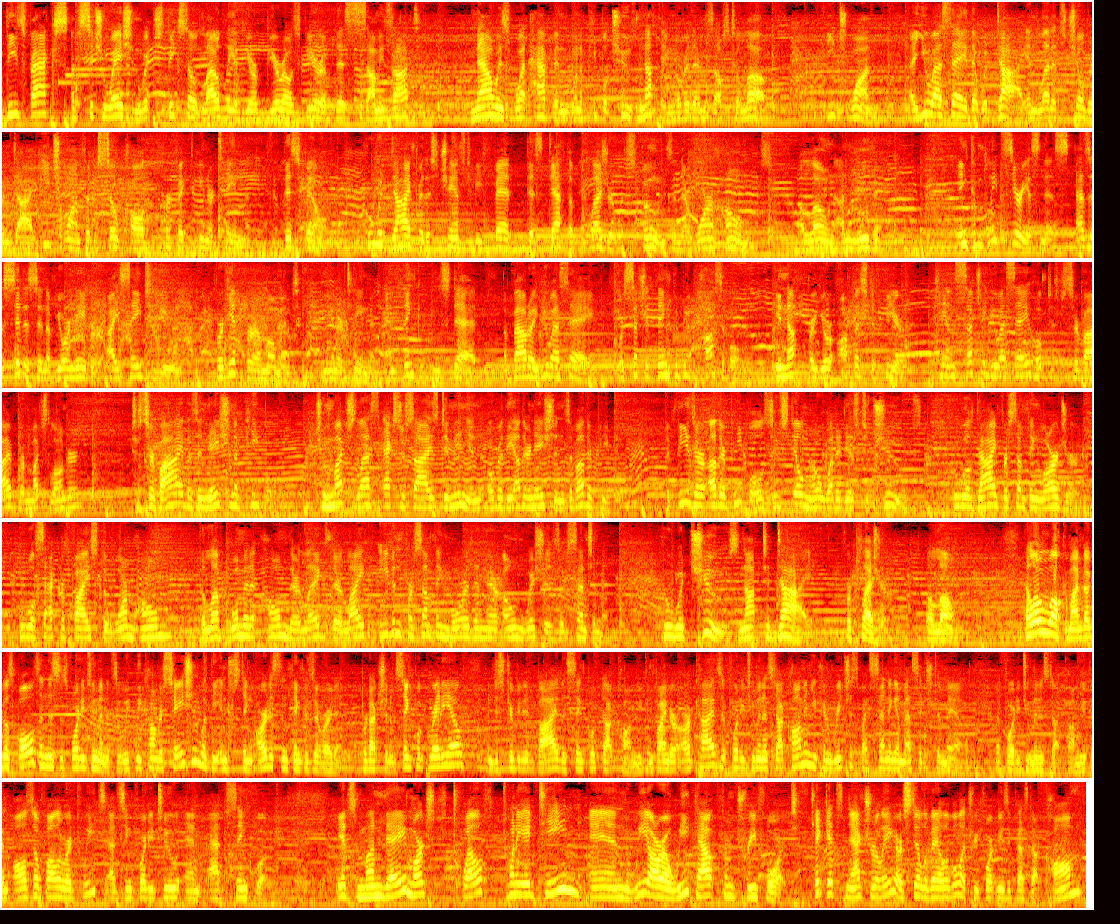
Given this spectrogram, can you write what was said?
These facts of situation, which speak so loudly of your bureau's fear of this samizdat, now is what happened when a people choose nothing over themselves to love. Each one, a USA that would die and let its children die, each one for the so called perfect entertainment, this film. Who would die for this chance to be fed this death of pleasure with spoons in their warm homes, alone, unmoving? In complete seriousness, as a citizen of your neighbor, I say to you, forget for a moment the entertainment and think instead about a USA where such a thing could be possible. Enough for your office to fear. Can such a USA hope to survive for much longer? To survive as a nation of people, to much less exercise dominion over the other nations of other people. If these are other peoples who still know what it is to choose, who will die for something larger, who will sacrifice the warm home, the loved woman at home, their legs, their life, even for something more than their own wishes of sentiment, who would choose not to die for pleasure alone. Hello and welcome. I'm Douglas Bowles, and this is 42 Minutes, a weekly conversation with the interesting artists and thinkers of our day. A production of SyncBook Radio and distributed by thesyncbook.com. You can find our archives at 42minutes.com, and you can reach us by sending a message to mail at 42minutes.com. You can also follow our tweets at Sync42 and at SyncBook. It's Monday, March 12th, 2018, and we are a week out from Treefort. Tickets, naturally, are still available at treefortmusicfest.com.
